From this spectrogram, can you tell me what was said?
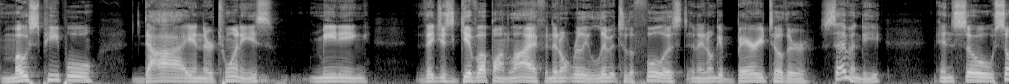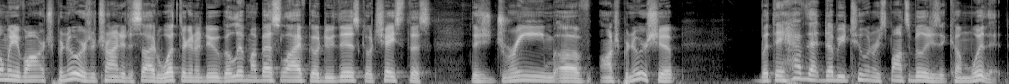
most people die in their 20s meaning they just give up on life and they don't really live it to the fullest and they don't get buried till they're 70 and so so many of our entrepreneurs are trying to decide what they're going to do go live my best life go do this go chase this this dream of entrepreneurship but they have that W2 and responsibilities that come with it.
